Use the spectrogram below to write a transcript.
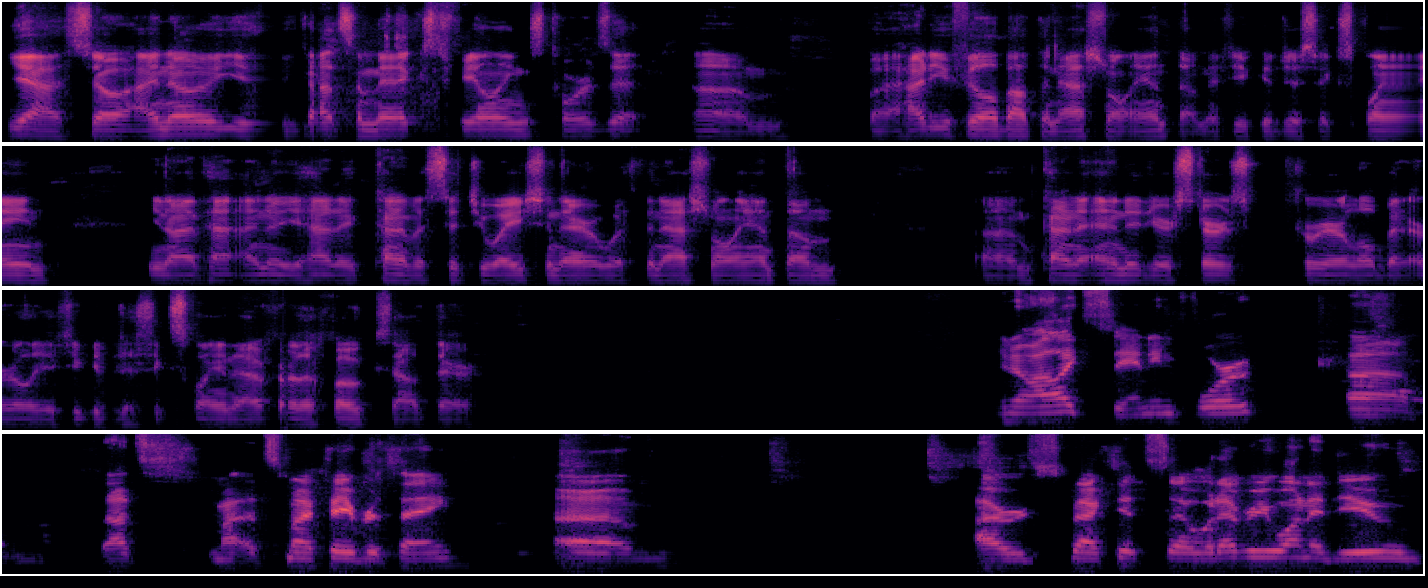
Yeah, so I know you've got some mixed feelings towards it, um, but how do you feel about the national anthem? If you could just explain, you know, I've had, I know you had a kind of a situation there with the national anthem, um, kind of ended your Stirs career a little bit early. If you could just explain that for the folks out there. You know, I like standing for it. Um, that's my that's my favorite thing. Um, I respect it. So whatever you want to do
